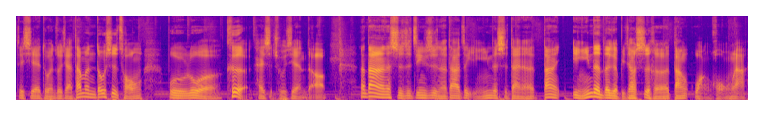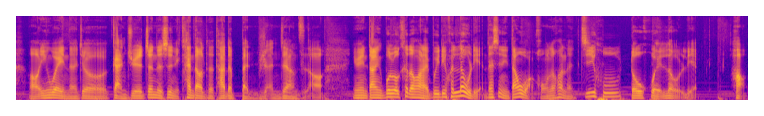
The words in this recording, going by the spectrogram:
这些图文作家，他们都是从布洛克开始出现的啊。那当然呢，时至今日呢，大家这个影音的时代呢，当然影音的这个比较适合当网红啦哦，因为呢就感觉真的是你看到的他的本人这样子哦。因为你当一个布洛克的话，也不一定会露脸，但是你当网红的话呢，几乎都会露脸。好，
